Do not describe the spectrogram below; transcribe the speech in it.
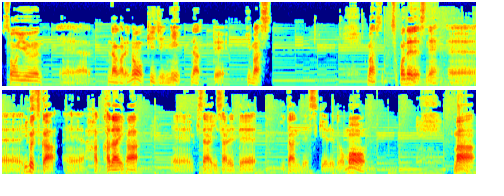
そういう、えー、流れの記事になっています。まあ、そこでですね、えー、いくつか、えー、課題が、えー、記載されていたんですけれども、まあ、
